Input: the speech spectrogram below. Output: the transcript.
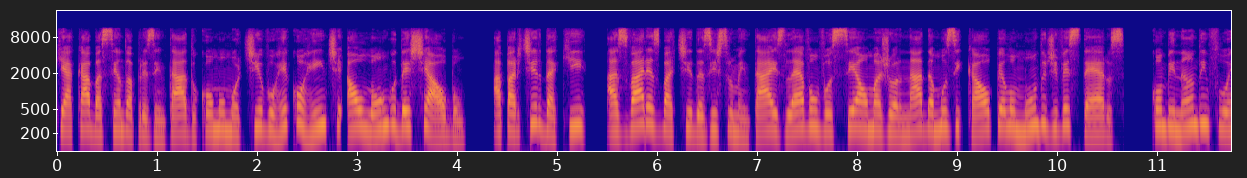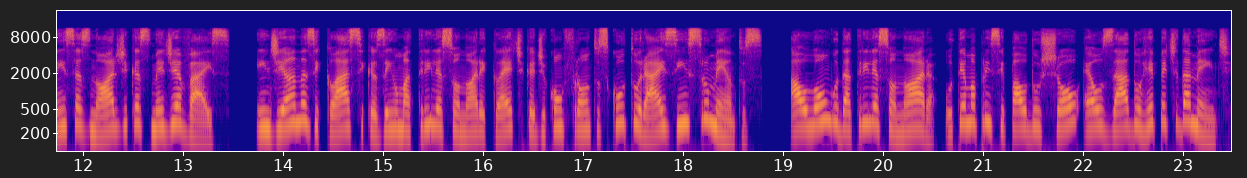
que acaba sendo apresentado como um motivo recorrente ao longo deste álbum. A partir daqui, as várias batidas instrumentais levam você a uma jornada musical pelo mundo de Westeros, combinando influências nórdicas medievais indianas e clássicas em uma trilha sonora eclética de confrontos culturais e instrumentos. Ao longo da trilha sonora, o tema principal do show é usado repetidamente,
